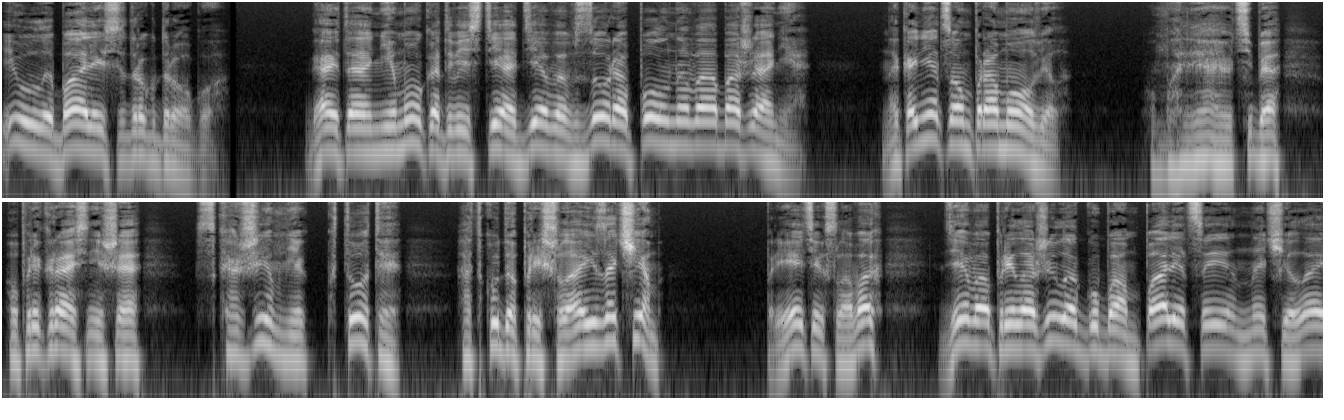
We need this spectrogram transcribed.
и улыбались друг другу. Гайта не мог отвести от девы взора полного обожания. Наконец он промолвил. «Умоляю тебя, о прекраснейшая, скажи мне, кто ты, откуда пришла и зачем?» При этих словах дева приложила к губам палец и начала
